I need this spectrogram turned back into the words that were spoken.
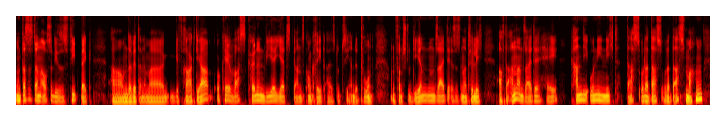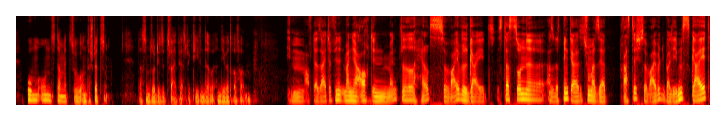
Und das ist dann auch so dieses Feedback. Ähm, da wird dann immer gefragt, ja, okay, was können wir jetzt ganz konkret als Dozierende tun? Und von Studierendenseite ist es natürlich auf der anderen Seite, hey, kann die Uni nicht das oder das oder das machen, um uns damit zu unterstützen? Das sind so diese zwei Perspektiven, die wir drauf haben. Im, auf der Seite findet man ja auch den Mental Health Survival Guide. Ist das so eine, also das klingt ja jetzt schon mal sehr drastisch, Survival, Überlebensguide.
